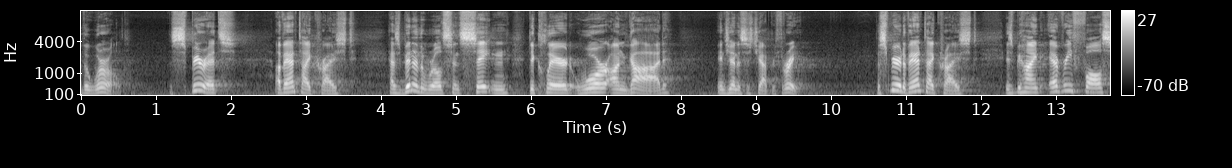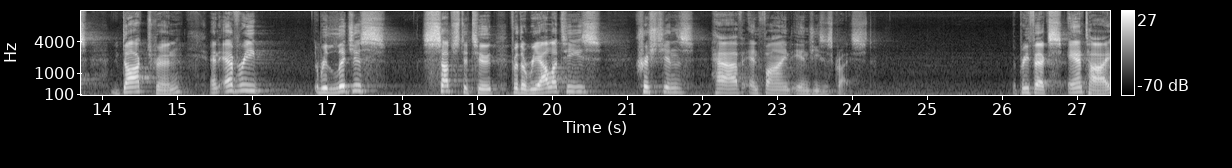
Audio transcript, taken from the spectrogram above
the world. The spirit of Antichrist has been in the world since Satan declared war on God in Genesis chapter 3. The spirit of Antichrist is behind every false doctrine and every religious substitute for the realities Christians have and find in Jesus Christ. The prefix anti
